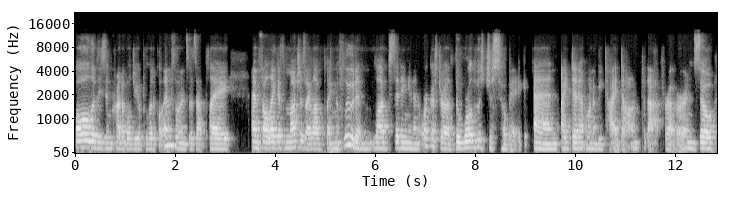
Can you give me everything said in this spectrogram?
all of these incredible geopolitical influences at play and felt like as much as I loved playing the flute and loved sitting in an orchestra, the world was just so big. And I didn't want to be tied down to that forever. And so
